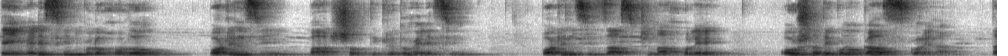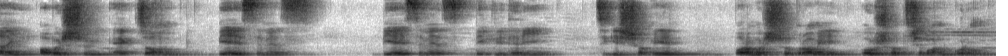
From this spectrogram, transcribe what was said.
এই মেডিসিনগুলো হলো পটেন্সি বা শক্তিকৃত মেডিসিন। পটেন্সি জাস্ট না হলে ঔষধে কোনো কাজ করে না। তাই অবশ্যই একজন বিএসএমএস বিএসএমএস ডিগ্রিধারী চিকিৎসকের পরামর্শক্রমে ঔষধ সেবন করুন।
